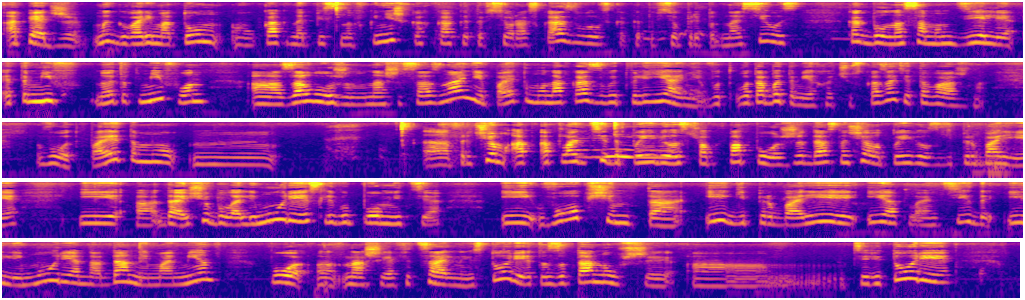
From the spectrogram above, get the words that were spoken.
опять же, мы говорим о том, как написано в книжках, как это все рассказывалось, как это все преподносилось, как было на самом деле. Это миф, но этот миф, он а, заложен в наше сознание, поэтому он оказывает влияние. Вот, вот об этом я хочу сказать, это важно. Вот, поэтому, а, причем от, Атлантида появилась попозже, да, сначала появилась Гиперборея, и, а, да, еще была Лемурия, если вы помните, и, в общем-то, и Гиперборея, и Атлантида, и Лемурия на данный момент по э, нашей официальной истории это затонувшие э, территории.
